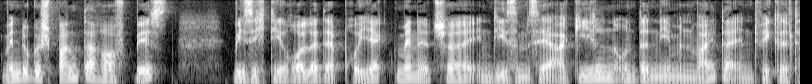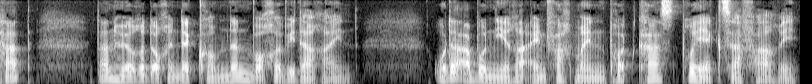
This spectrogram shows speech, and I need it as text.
Wenn du gespannt darauf bist, wie sich die Rolle der Projektmanager in diesem sehr agilen Unternehmen weiterentwickelt hat, dann höre doch in der kommenden Woche wieder rein. Oder abonniere einfach meinen Podcast Projekt Safari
